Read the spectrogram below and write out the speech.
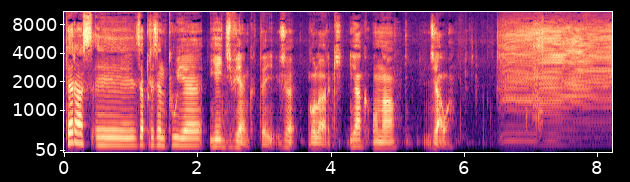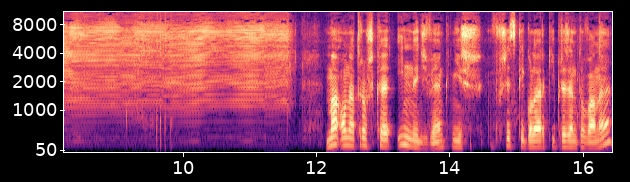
Teraz yy, zaprezentuję jej dźwięk tejże golarki, jak ona działa. Ma ona troszkę inny dźwięk niż wszystkie golarki prezentowane,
